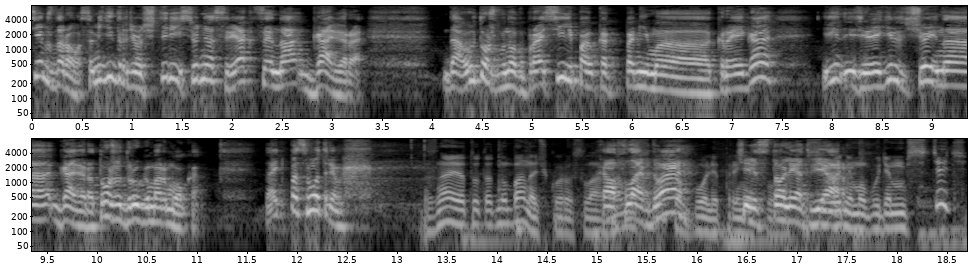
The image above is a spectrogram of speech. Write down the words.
Всем здорово, с вами Дидр94, и сегодня у нас реакция на Гавера. Да, вы тоже много просили, как помимо Крейга, и реагировать еще и на Гавера, тоже друга Мармока. Давайте посмотрим. Знаю я тут одну баночку, Руслан. Half-Life 2 через 100 лет VR. Сегодня мы будем мстить.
